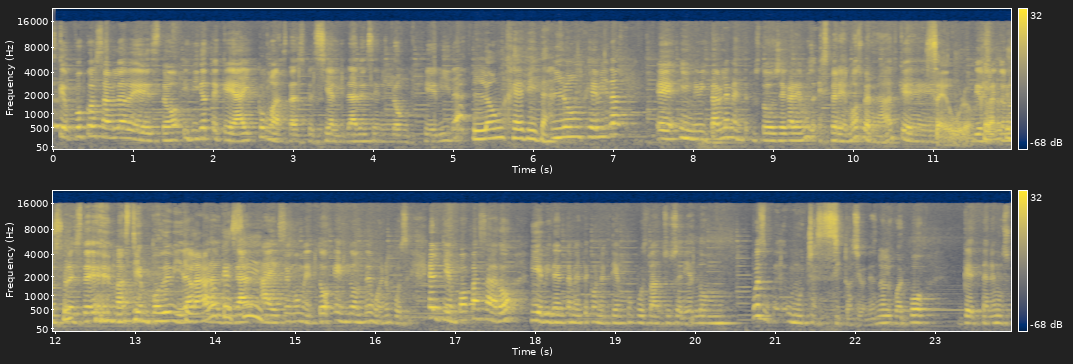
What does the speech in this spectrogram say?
es que poco se habla de esto y fíjate que hay como hasta especialidades en longevidad. Longevidad. Longevidad. Eh, inevitablemente, pues todos llegaremos, esperemos, ¿verdad? Que Seguro, Diosito claro que nos sí. preste más tiempo de vida Claro para que llegar sí. a ese momento en donde, bueno, pues el tiempo ha pasado y evidentemente con el tiempo pues van sucediendo pues muchas situaciones, ¿no? El cuerpo que tenemos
